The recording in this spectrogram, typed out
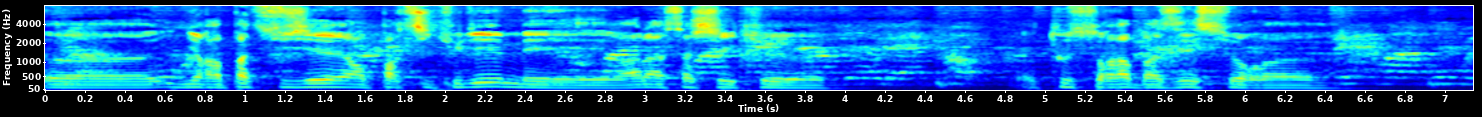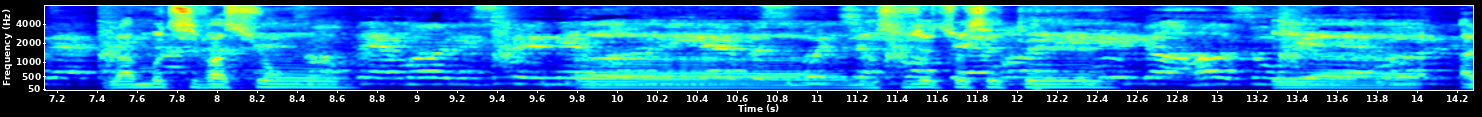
Euh, il n'y aura pas de sujet en particulier, mais voilà, sachez que tout sera basé sur la motivation, les sujets de société allez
